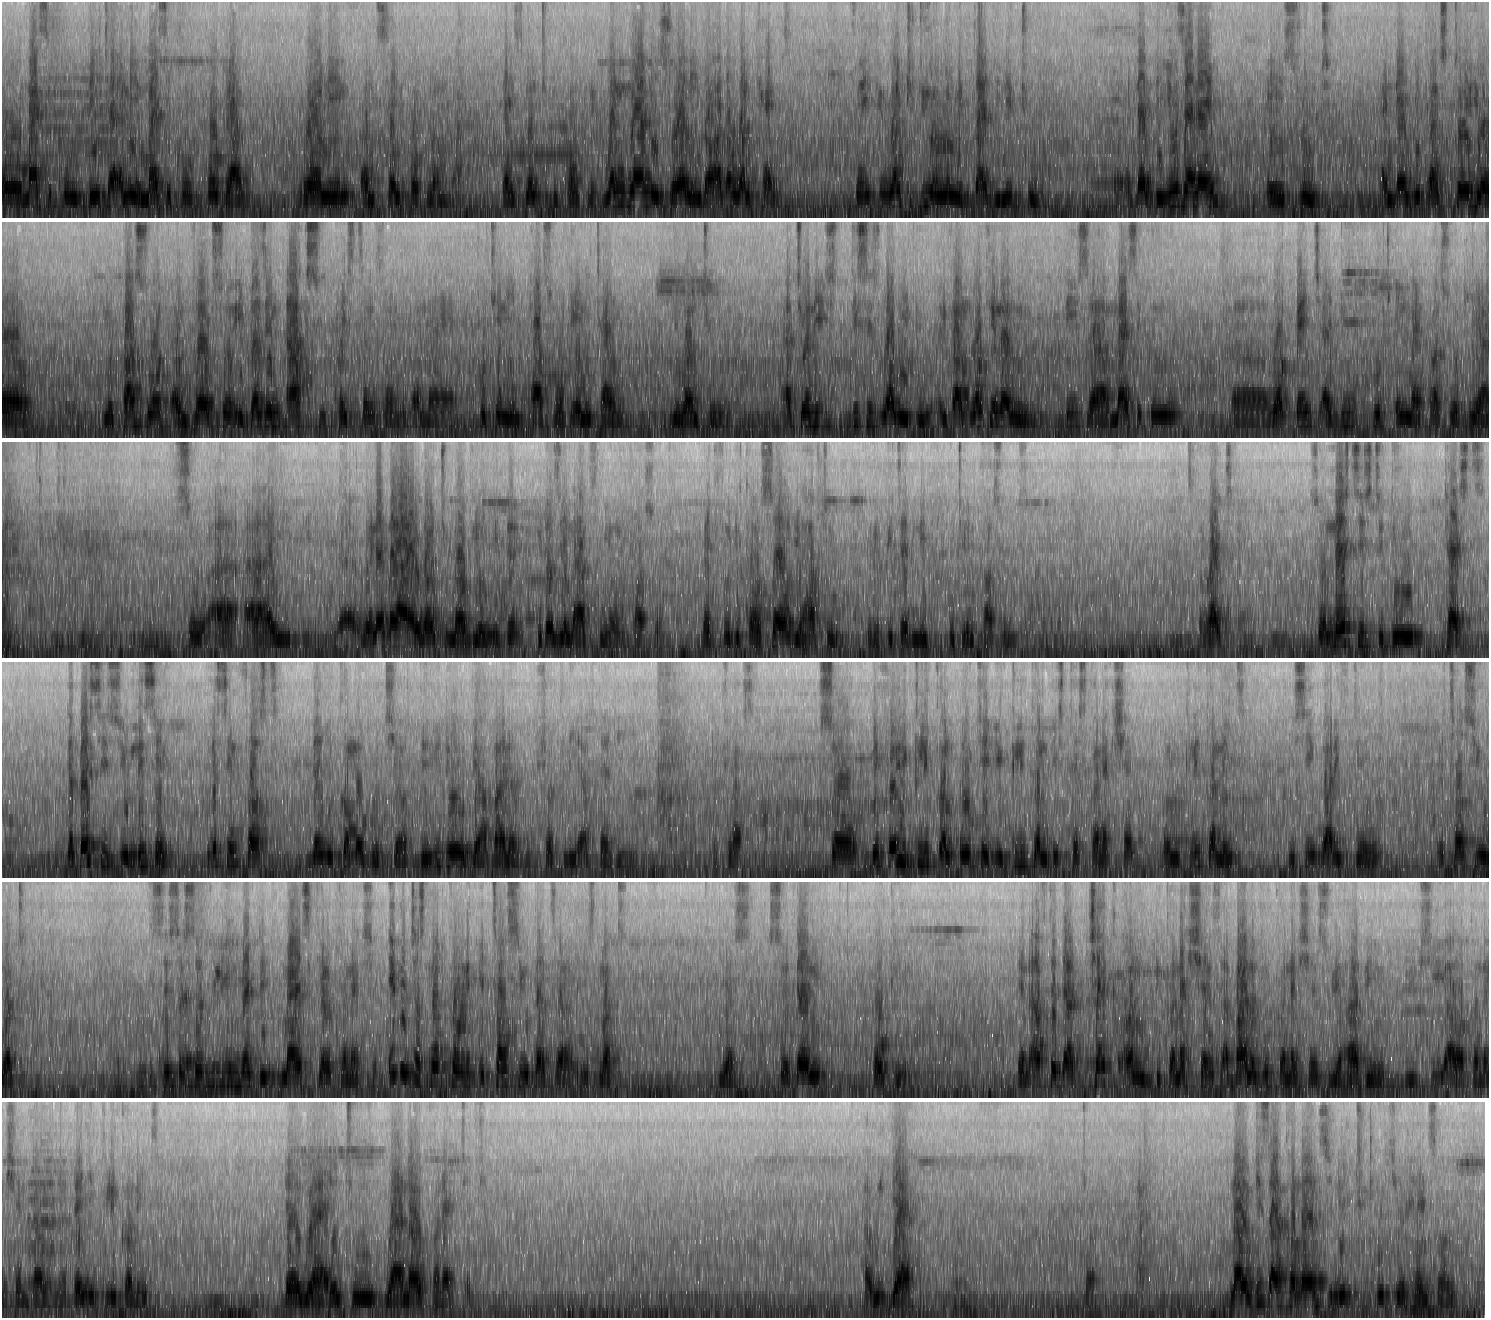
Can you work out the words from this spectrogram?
or MySQL data, I mean MySQL program running on same port number. There is going to be conflict. When one is running, the other one can't. So if you want to do away with that, you need to. Uh, then the username is root, and then we can store your your password on Vault, so it doesn't ask you questions on, on uh, putting in password anytime you want to. Actually, this is what we do. If I'm working on this uh, MySQL uh, workbench, I do put in my password here. So uh, I uh, whenever I want to log in, it, it doesn't ask me on password. But for the console, you have to repeatedly put in passwords. Alright? So next is to do tests. The best is you listen. Listen first, then you come up with yours. The video will be available shortly after the, the class. So before you click on OK, you click on this test connection. When you click on it, you see what it's doing. It tells you what it says successfully made the MySQL connection. If it is not correct, it tells you that uh, it's not. Yes. So then, okay. Then after that, check on the connections, available connections we are having. You see our connection down here. Then you click on it. Then we are into, we are now connected. Are we there? Sure. Now these are commands you need to put your hands on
